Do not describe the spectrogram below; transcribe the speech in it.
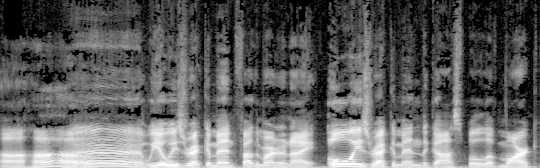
Uh-huh. Ah, we always recommend, Father Martin and I always recommend the Gospel of Mark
